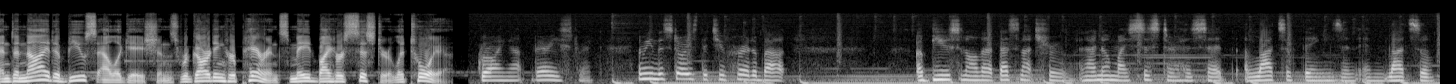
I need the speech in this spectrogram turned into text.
and denied abuse allegations regarding her parents made by her sister Latoya. growing up very strict. I mean, the stories that you've heard about abuse and all that, that's not true. And I know my sister has said lots of things and, and lots of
